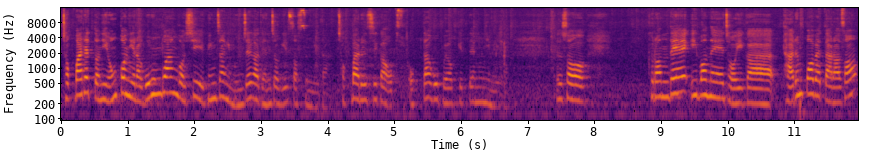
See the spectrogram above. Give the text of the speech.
적발했더니 영건이라고 홍보한 것이 굉장히 문제가 된 적이 있었습니다. 적발 의지가 없, 없다고 보였기 때문입니다. 그래서 그런데 이번에 저희가 다른 법에 따라서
